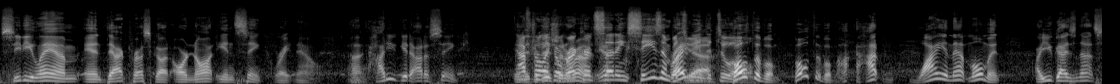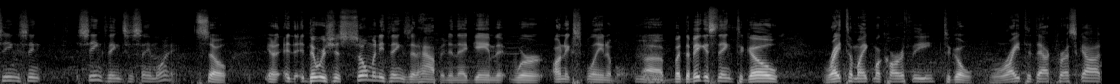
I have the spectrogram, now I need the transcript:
CeeDee Lamb and Dak Prescott are not in sync right now. Uh, how do you get out of sync? In the After like a record-setting Yeah. season right? between the two Both of of them. Both of them. How, how, why in that moment are you guys not seeing seeing, seeing things the same way? So, you know, it, it- there was just so many things that happened in that game that were unexplainable. Uh, but the biggest thing to go right to Mike McCarthy, to go right to Dak Prescott,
